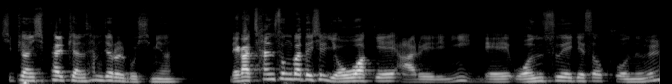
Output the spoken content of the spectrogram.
시편 18편 3절을 보시면 내가 찬송받으실 여호와께 아뢰리니 내 원수에게서 구원을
